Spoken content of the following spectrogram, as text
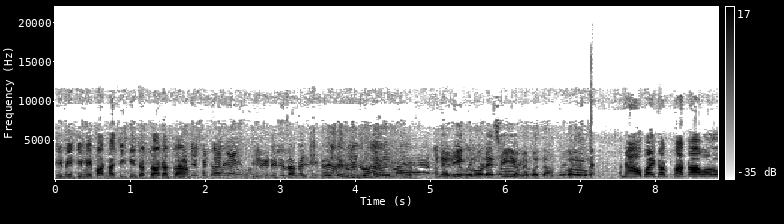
ધીમી ધીમી બાકા ચીકી કરતા. કરતા ઢીલી ઢીલી બાકાજી કરે છે રીંગ રોડે. અને રિંગ રોડે છીએ અમે બધા. અને આ ભાઈ કાક ફાકા વાળો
